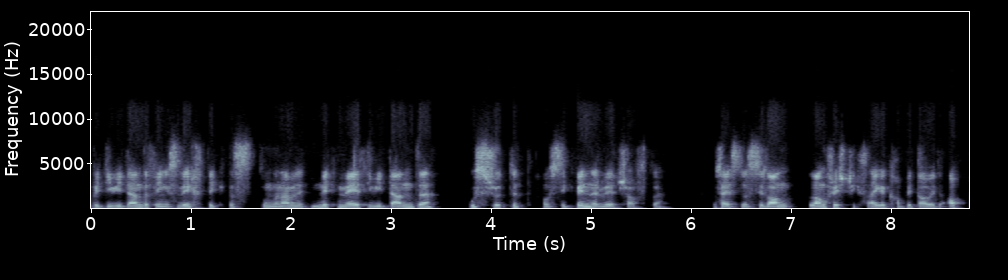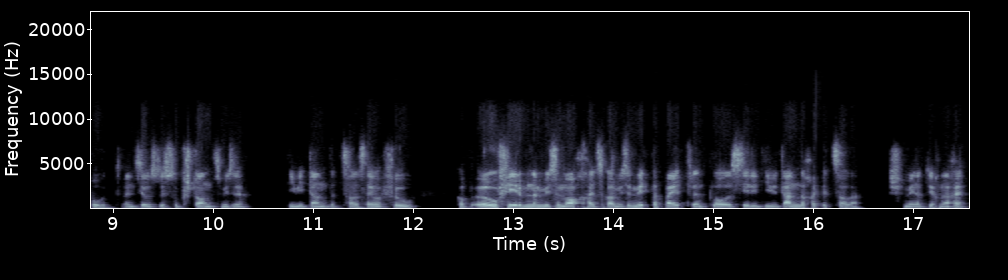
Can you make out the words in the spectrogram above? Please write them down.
bei Dividenden finde ich es wichtig, dass das Unternehmen nicht mehr Dividenden ausschüttet, als sie Gewinn erwirtschaften. Das heißt, dass sie lang, langfristig das Eigenkapital wieder abbaut, wenn sie aus der Substanz müssen Dividenden zahlen. Haben viel, ich glaube, Ölfirmen müssen machen, sogar müssen Mitarbeiter entlassen, dass sie ihre Dividenden können zahlen. Das ist für mich natürlich nachher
